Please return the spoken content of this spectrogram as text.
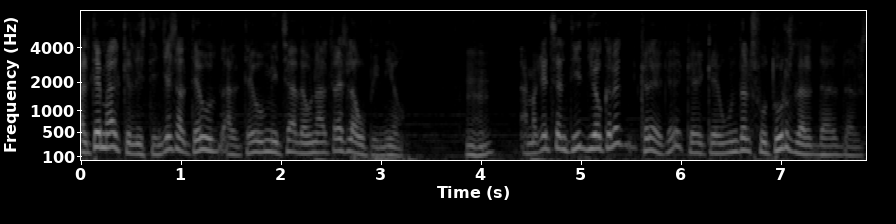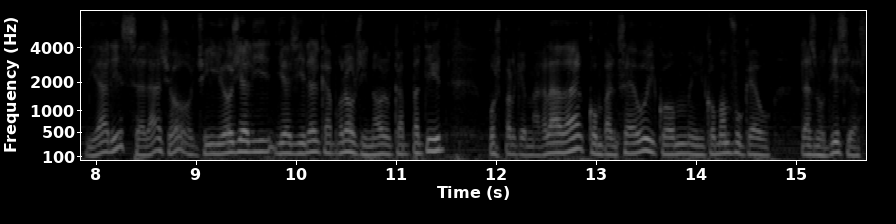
el tema, el que distingeix el teu, el teu mitjà d'un altre és l'opinió Uh -huh. En aquest sentit, jo crec, crec eh, que, que un dels futurs del, del, dels diaris serà això. O sigui, jo llegiré, llegiré el cap gros i no el cap petit doncs perquè m'agrada com penseu i com, i com enfoqueu les notícies.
